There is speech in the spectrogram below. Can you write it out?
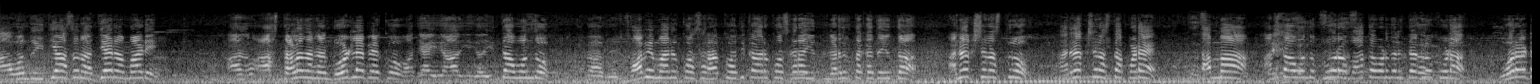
ಆ ಒಂದು ಇತಿಹಾಸನ ಅಧ್ಯಯನ ಮಾಡಿ ಆ- ಸ್ಥಳನ ನಾನು ನೋಡ್ಲೇಬೇಕು. ಇಂಥ ಒಂದು ಸ್ವಾಭಿಮಾನಕ್ಕೋಸ್ಕರ, ಹಕ್ಕು ಅಧಿಕಾರಕ್ಕೋಸ್ಕರ ನಡೆದಿರ್ತಕ್ಕಂಥ ಯುದ್ಧ. ಅನಕ್ಷರಸ್ಥರು ಅನಕ್ಷರಸ್ಥ ಪಡೆ ತಮ್ಮ ಅಂತ ಒಂದು ಕ್ರೂರ ವಾತಾವರಣದಲ್ಲಿದ್ದಾಗಲೂ ಕೂಡ ಹೋರಾಟ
